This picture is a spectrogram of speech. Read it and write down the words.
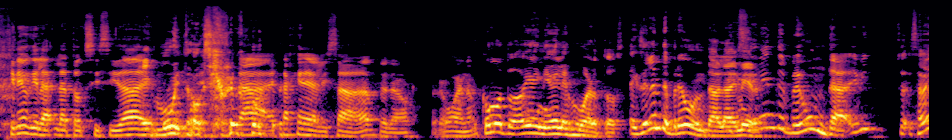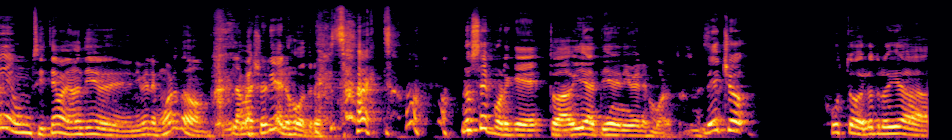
Creo que la, la toxicidad es muy tóxico. Está, está generalizada, pero, pero bueno. ¿Cómo todavía hay niveles muertos? Excelente pregunta, Vladimir. Excelente pregunta. ¿Sabés un sistema que no tiene niveles muertos? La mayoría de los otros. Exacto. No sé por qué todavía tiene niveles muertos. De hecho, justo el otro día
